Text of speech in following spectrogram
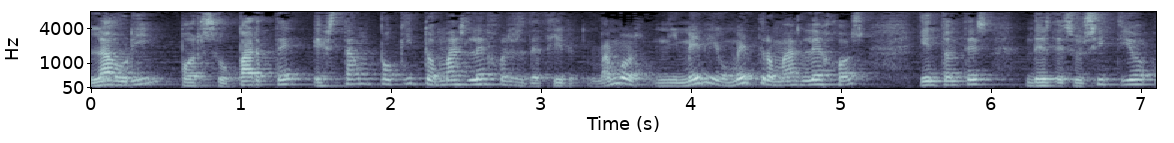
Laurie, por su parte, está un poquito más lejos, es decir, vamos, ni medio metro más lejos, y entonces desde su sitio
